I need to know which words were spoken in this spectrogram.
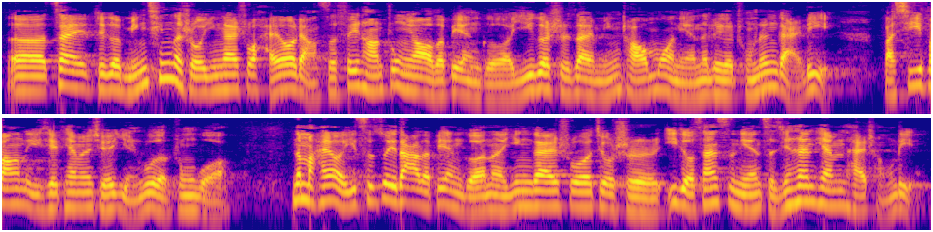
呃，在这个明清的时候，应该说还有两次非常重要的变革，一个是在明朝末年的这个崇祯改历，把西方的一些天文学引入了中国。那么还有一次最大的变革呢，应该说就是一九三四年紫金山天文台成立。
